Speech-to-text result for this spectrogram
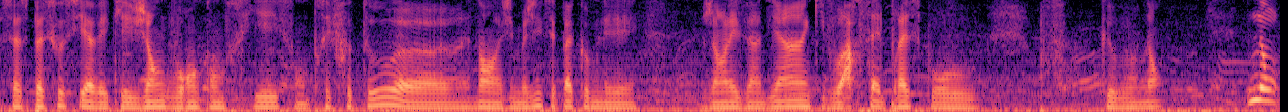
se passait aussi avec les gens que vous rencontriez? Ils sont très photos euh, Non, j'imagine que c'est pas comme les gens, les Indiens, qui vous harcèlent presque pour, pour que non? Non.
